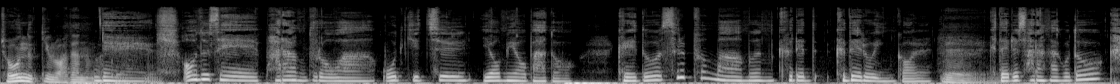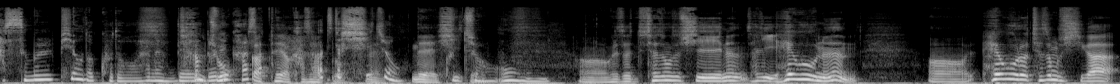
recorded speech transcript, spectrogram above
좋은 느낌으로 와닿는 것 같아요. 네. 어느새 바람 불어와 옷깃을 여며 봐도 그래도 슬픈 마음은 그래, 그대로인 걸. 예. 그대를 사랑하고도 가슴을 피워놓고도 하는데 참 주옥 가사- 같아요, 가사도. 아, 진짜 시죠. 네, 네 시죠. 그렇죠. 음. 어, 그래서 최성수 씨는 사실 이 해우는 어, 해우로 최성수 씨가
